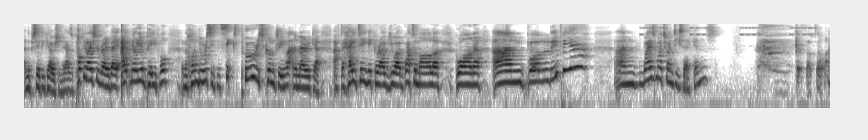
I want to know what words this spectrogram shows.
and the Pacific Ocean. It has a population of around about 8 million people, and Honduras is the sixth poorest country in Latin America after Haiti, Nicaragua, Guatemala, Guyana, and Bolivia. And where's my 20 seconds? Because that's all I.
